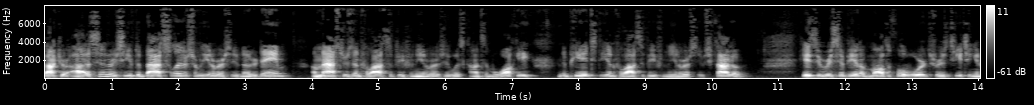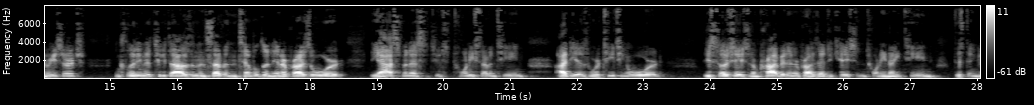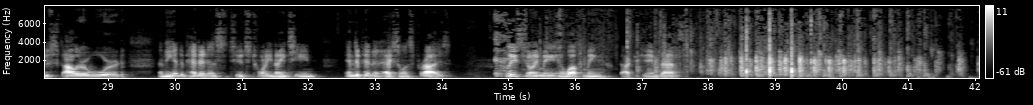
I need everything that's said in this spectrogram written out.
Dr. Otteson received a bachelor's from the University of Notre Dame, a master's in philosophy from the University of Wisconsin-Milwaukee, and a PhD in philosophy from the University of Chicago. He's the recipient of multiple awards for his teaching and research, including the 2007 Templeton Enterprise Award, the Aspen Institute's 2017 Ideas Worth Teaching Award, the Association of Private Enterprise Education 2019 Distinguished Scholar Award, and the Independent Institute's 2019 Independent Excellence Prize. Please join me in welcoming Dr. James Otteson.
